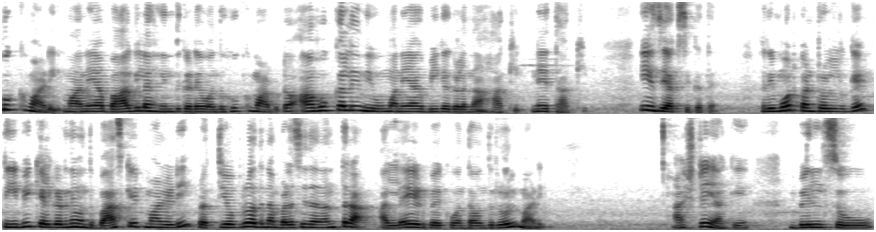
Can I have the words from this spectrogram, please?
ಹುಕ್ ಮಾಡಿ, ಮನೆಯ ಬಾಗಿಲ ಹಿಂದ್ಗಡೆ ಒಂದು ಹುಕ್ ಮಾಡಿಬಿಟ್ಟು ಆ ಹುಕ್ಕಲ್ಲಿ ನೀವು ಮನೆಯ ಬೀಗಗಳನ್ನು ಹಾಕಿ ನೇತಾಕಿ ಈಸಿಯಾಗಿ ಸಿಗುತ್ತೆ ರಿಮೋಟ್ ಕಂಟ್ರೋಲ್ಗೆ ಟಿ ವಿ ಕೆಳಗಡೆ ಒಂದು ಬಾಸ್ಕೆಟ್ ಮಾಡಿಡಿ ಪ್ರತಿಯೊಬ್ಬರು ಅದನ್ನು ಬಳಸಿದ ನಂತರ ಅಲ್ಲೇ ಇಡಬೇಕು ಅಂತ ಒಂದು ರೂಲ್ ಮಾಡಿ. ಅಷ್ಟೇ ಯಾಕೆ? ಬಿಲ್ಸು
